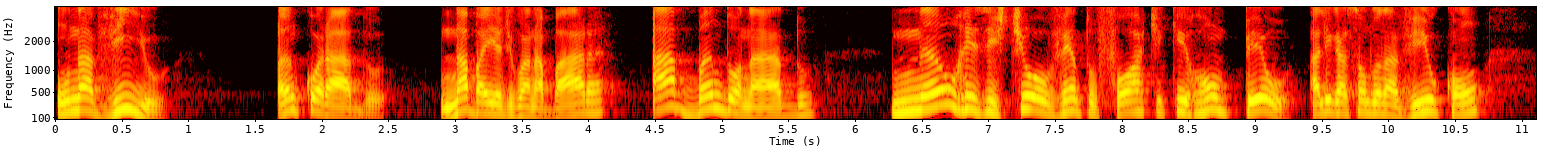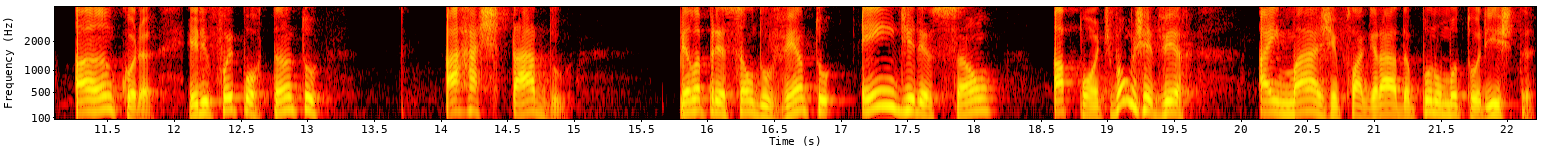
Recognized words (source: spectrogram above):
Um navio ancorado na Baía de Guanabara, abandonado, não resistiu ao vento forte que rompeu a ligação do navio com a âncora. Ele foi, portanto, arrastado pela pressão do vento em direção à ponte. Vamos rever a imagem flagrada por um motorista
